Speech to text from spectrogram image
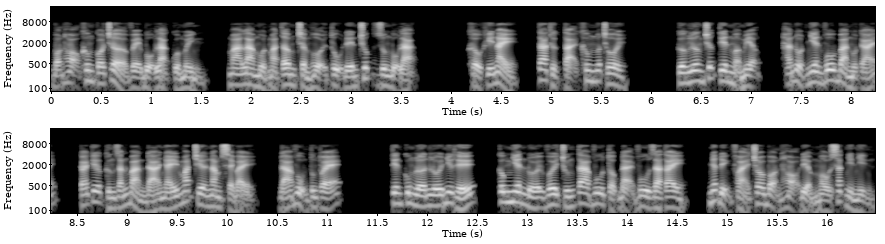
bọn họ không có trở về bộ lạc của mình, mà là một mặt âm trầm hội tụ đến trúc dung bộ lạc. Khẩu khí này, ta thực tại không nuốt trôi. Cường lương trước tiên mở miệng, hắn đột nhiên vô bàn một cái cái kia cứng rắn bàn đá nháy mắt chia năm xẻ bảy, đá vụn tung tóe. Tiên cung lớn lối như thế, công nhiên đối với chúng ta vu tộc đại vu ra tay, nhất định phải cho bọn họ điểm màu sắc nhìn nhìn.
